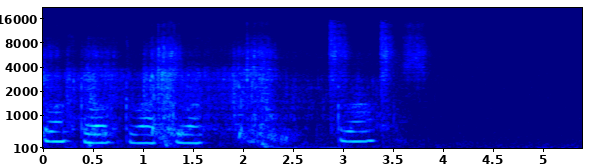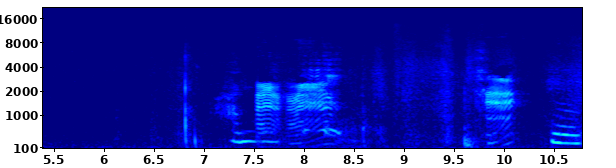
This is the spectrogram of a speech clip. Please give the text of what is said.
Dorf, Dorf, Dorf, Dorf. Dorf. Hand. Hm.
